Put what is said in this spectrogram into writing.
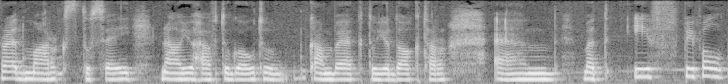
red marks to say now you have to go to come back to your doctor, and but if people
